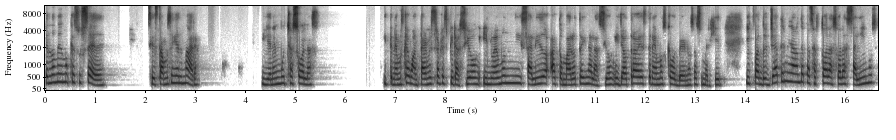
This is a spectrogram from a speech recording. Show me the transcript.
Es lo mismo que sucede si estamos en el mar y vienen muchas olas y tenemos que aguantar nuestra respiración y no hemos ni salido a tomar otra inhalación y ya otra vez tenemos que volvernos a sumergir. Y cuando ya terminaron de pasar todas las horas, salimos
